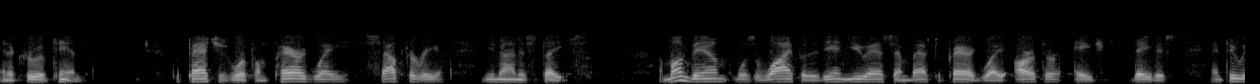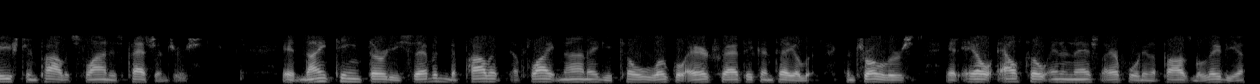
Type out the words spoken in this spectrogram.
and a crew of 10. The passengers were from Paraguay, South Korea, United States. Among them was the wife of the then U.S. Ambassador to Paraguay, Arthur H. Davis, and two Eastern pilots flying as passengers. At 1937, the pilot of Flight 980 told local air traffic controllers at El Alto International Airport in La Paz, Bolivia,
